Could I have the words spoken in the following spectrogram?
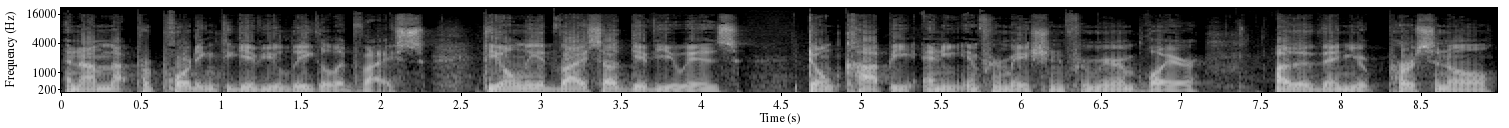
and I'm not purporting to give you legal advice. The only advice I'll give you is don't copy any information from your employer other than your personal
